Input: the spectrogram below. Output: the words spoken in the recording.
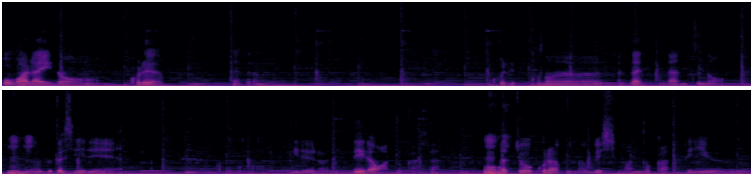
お笑いのこれなんだろう。これこのなんなんつうの？うん。難しいね。こういろいろね。出川とかさうん。ダチョウ倶楽部の上島とかっていう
